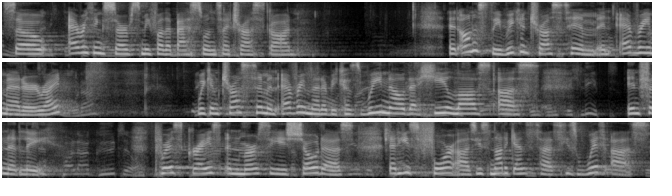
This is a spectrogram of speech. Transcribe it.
So everything serves me for the best once I trust God. And honestly, we can trust Him in every matter, right? We can trust Him in every matter because we know that He loves us infinitely. Through His grace and mercy, He showed us that He's for us, He's not against us, He's with us.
